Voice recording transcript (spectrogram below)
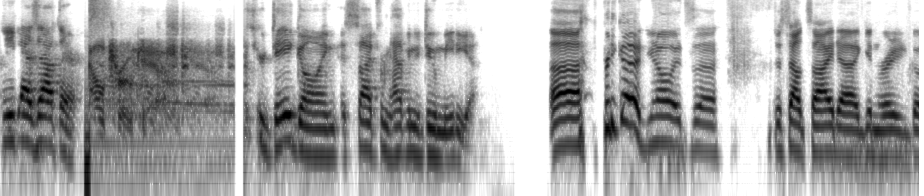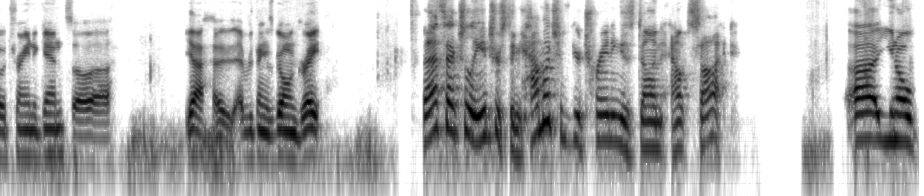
see you guys out there. How's your day going aside from having to do media? Uh, pretty good. You know, it's uh, just outside, uh, getting ready to go train again. So, uh, yeah, uh, everything's going great. That's actually interesting. How much of your training is done outside? Uh, you know,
